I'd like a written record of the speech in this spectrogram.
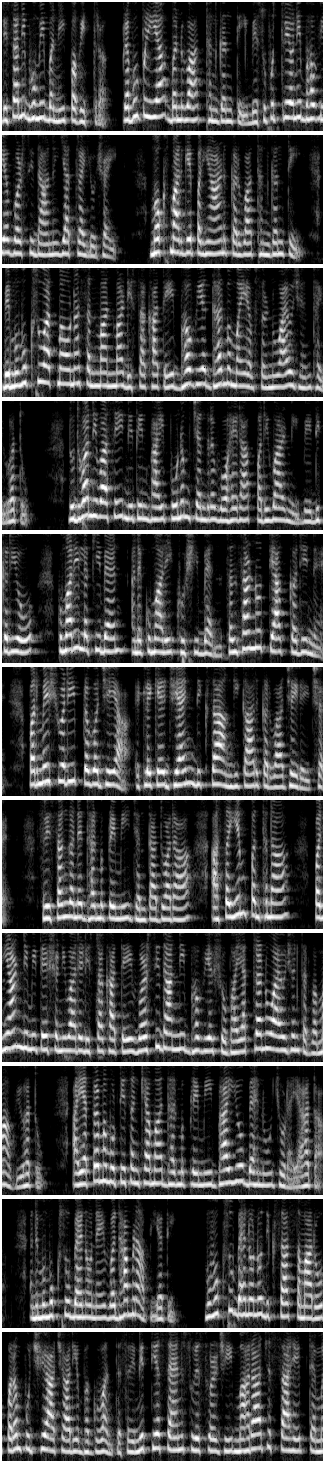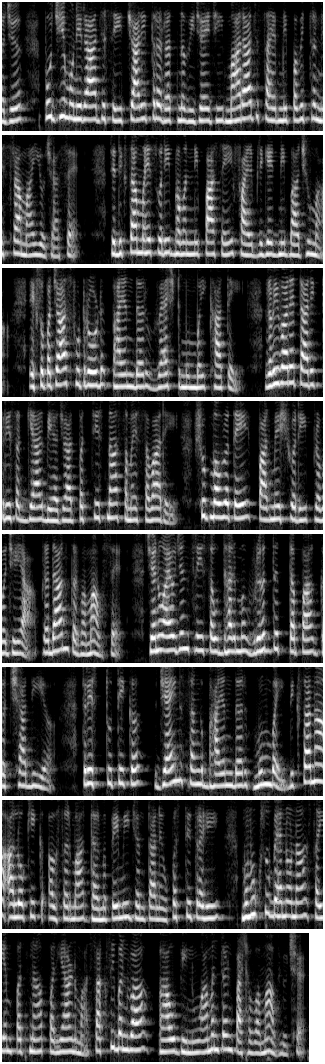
ડીસાની ભૂમિ બની પવિત્ર. પ્રભુપ્રિયા બનવા થનગંતી બે સુપુત્રીઓની ભવ્ય વર્ષિદાન યાત્રા યોજાઈ. મોક્ષ માર્ગે પર્યાણ કરવા થનગંતી બે મુમુક્ષુ આત્માઓના સન્માનમાં ડીસા ખાતે ભવ્ય ધર્મમય અવસરનું આયોજન થયું હતું. દુધવા નિવાસી નીતિનભાઈ પૂનમચંદ્ર વોહેરા પરિવારની બે દીકરીઓ, કુમારી લકીબેન અને કુમારી ખુશીબેન સંસારનો ત્યાગ કરીને પરમેશ્વરી પ્રવજયા એટલે કે જૈન દીક્ષા અંગીકાર કરવા જઈ રહી છે. શ્રી સંઘ અને ધર્મપ્રેમી જનતા દ્વારા આ સંયમ પંથના પર્યાણ નિમિત્તે શનિવારે ડીસા ખાતે વરસીદાનની ભવ્ય શોભાયાત્રાનું આયોજન કરવામાં આવ્યું હતું. આ યાત્રામાં મોટી સંખ્યામાં ધર્મપ્રેમી ભાઈઓ, બહેનો જોડાયા હતા અને મુમુક્ષુ બહેનોને વધામણા આપી હતી. મુમુક્ષુ બહેનોનો દીક્ષા સમારોહ પરમ પૂજ્ય આચાર્ય ભગવંત શ્રી નિત્ય સેન સુરેશ્વરજી મહારાજ સાહેબ તેમજ પૂજ્ય મુનિરાજ શ્રી ચારિત્ર રત્ન વિજયજી મહારાજ સાહેબની પવિત્ર નિશ્રામાં યોજાશે. જે દીક્ષા મહેશ્વરી ભવનની પાસે ફાયર બ્રિગેડની બાજુમાં એકસો પચાસ foot road Bhayandar west Mumbai ખાતે રવિવારે તારીખ ત્રીસ અગિયાર બે હજાર પચીસના સમય સવારે શુભ મુહૂર્તે પારમેશ્વરી પ્રવજયા પ્રદાન કરવામાં આવશે, જેનું આયોજન શ્રી સૌધર્મ વૃદ્ધ તપા ગચ્છાદીય ત્રિસ્તુતિક જૈન સંઘ ભાયંદર મુંબઈ દીક્ષાના અલૌકિક અવસરમાં ધર્મપ્રેમી જનતાને ઉપસ્થિત રહી મુમુક્ષુ બહેનોના સંયમ પથના પર્યાણમાં સાક્ષી બનવા ભાવભીનું આમંત્રણ પાઠવવામાં આવ્યું છે.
